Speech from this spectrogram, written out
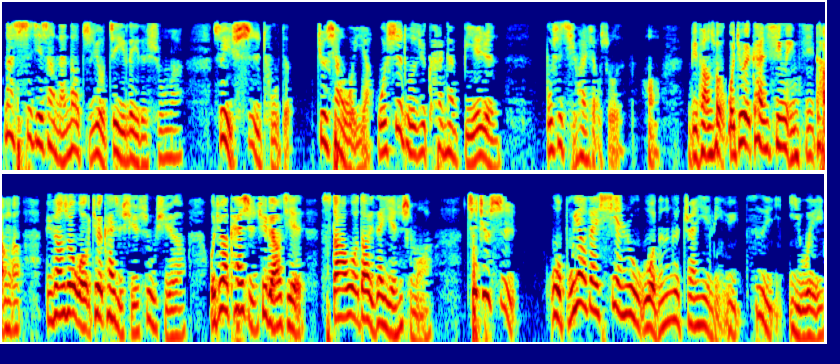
那世界上难道只有这一类的书吗？所以试图的，就像我一样，我试图的去看看别人不是奇幻小说的。哦，比方说，我就会看心灵鸡汤了。比方说，我就会开始学数学了，我就要开始去了解 Star War 到底在演什么。这就是。我不要再陷入我的那个专业领域，自以为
